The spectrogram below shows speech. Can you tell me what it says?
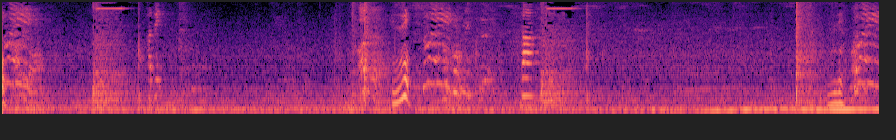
っ one.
